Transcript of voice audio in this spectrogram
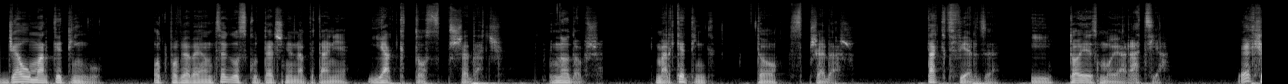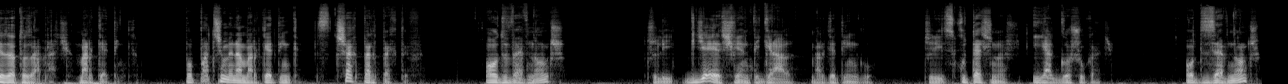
działu marketingu, odpowiadającego skutecznie na pytanie, jak to sprzedać. No dobrze. Marketing to sprzedaż. Tak twierdzę i to jest moja racja. Jak się za to zabrać? Marketing. Popatrzmy na marketing z trzech perspektyw. Od wewnątrz, czyli gdzie jest święty gral marketingu, czyli skuteczność i jak go szukać. Od zewnątrz,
